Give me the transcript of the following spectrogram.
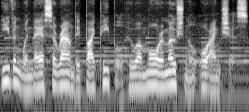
even when they are surrounded by people who are more emotional or anxious.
